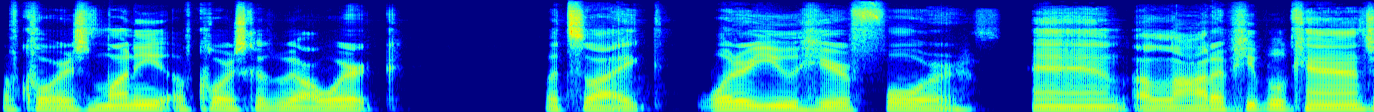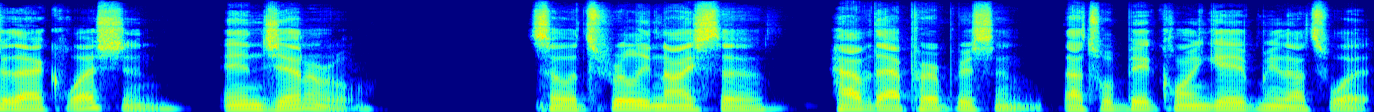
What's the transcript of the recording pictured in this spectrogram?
of course. Money, of course, because we all work. But it's like, what are you here for? And a lot of people can't answer that question in general. So it's really nice to have that purpose, and that's what Bitcoin gave me. That's what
